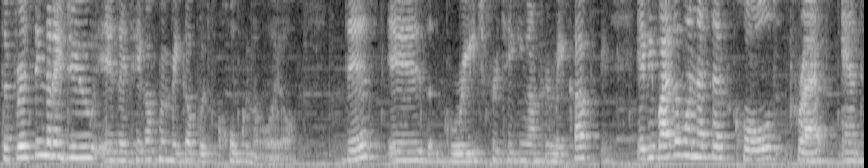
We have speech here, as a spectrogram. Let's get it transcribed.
the first thing that I do is I take off my makeup with coconut oil. This is great for taking off your makeup. If you buy the one that says cold pressed and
